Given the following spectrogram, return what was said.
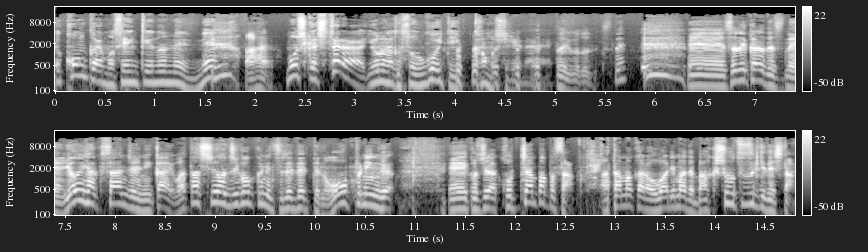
で今回も先見の目にね、はい。もしかしたら世の中そう動いていくかもしれない。ということですね。えー、それからですね、432回、私を地獄に連れてってのオープニング。えー、こちら、こっちゃんパパさん。頭から終わりまで爆笑続きでした。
